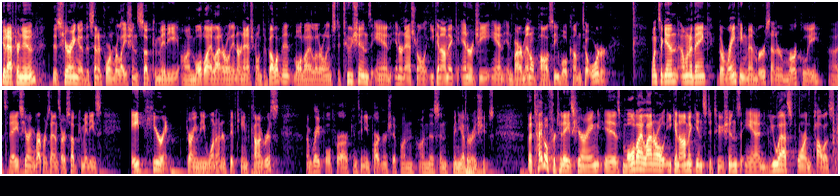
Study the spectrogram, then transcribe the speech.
Good afternoon. This hearing of the Senate Foreign Relations Subcommittee on Multilateral International Development, Multilateral Institutions, and International Economic, Energy, and Environmental Policy will come to order. Once again, I want to thank the ranking member, Senator Merkley. Uh, today's hearing represents our subcommittee's eighth hearing during the 115th Congress. I'm grateful for our continued partnership on, on this and many other issues. The title for today's hearing is Multilateral Economic Institutions and U.S. Foreign Policy.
